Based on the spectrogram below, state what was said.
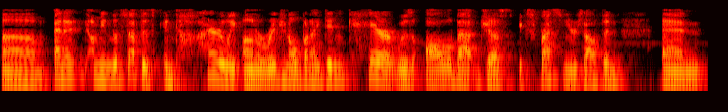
Um, and it, I mean, the stuff is entirely unoriginal, but I didn't care. It was all about just expressing yourself and and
